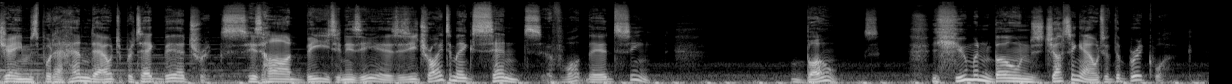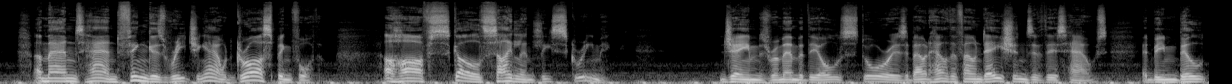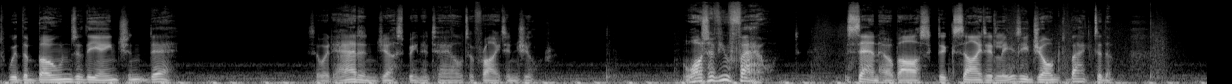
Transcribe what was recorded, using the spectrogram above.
James put a hand out to protect Beatrix, his heart beat in his ears as he tried to make sense of what they had seen. Bones. Human bones jutting out of the brickwork. A man's hand, fingers reaching out, grasping for them. A half skull silently screaming. James remembered the old stories about how the foundations of this house had been built with the bones of the ancient dead. So it hadn't just been a tale to frighten children. What have you found? Stanhope asked excitedly as he jogged back to them.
